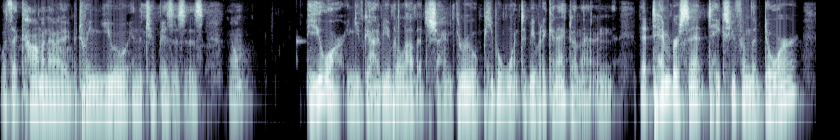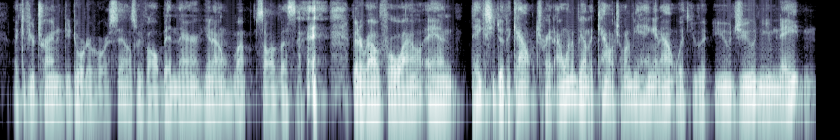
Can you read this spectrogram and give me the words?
What's that commonality between you and the two businesses? Well, you are, and you've got to be able to allow that to shine through. People want to be able to connect on that. And that 10% takes you from the door. Like if you're trying to do door to door sales, we've all been there, you know, well, some of us been around for a while and takes you to the couch, right? I want to be on the couch. I want to be hanging out with you, you, Jude, and you, Nate, and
